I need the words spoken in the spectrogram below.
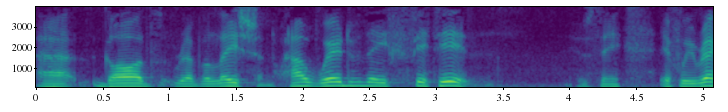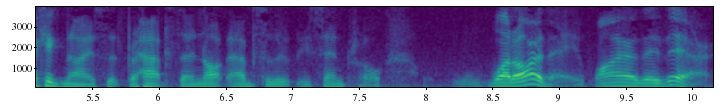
uh, God's revelation? How, where do they fit in? You see, if we recognize that perhaps they're not absolutely central, what are they? Why are they there?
